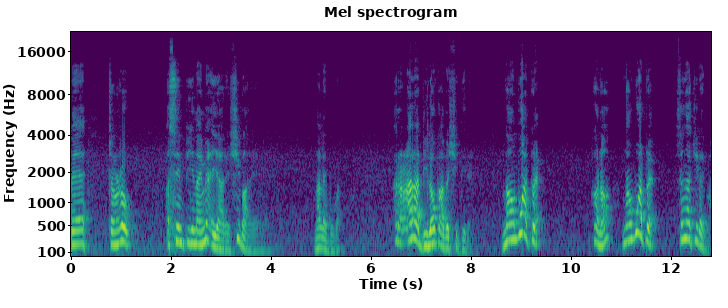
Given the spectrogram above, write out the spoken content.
ပဲကျွန်တော်တို့ အစဉ်ပြေနိုင်မဲ့အရာတွေရှိပါတယ်နားလည်ဖို့ကအဲ့ဒါအဲ့ဒါဒီလောကပဲရှိသေးတယ်နောင်ဘဝအတွက်ဟုတ်နော်နောင်ဘဝအတွက်စဉ်းစားကြည့်လိုက်ပါ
